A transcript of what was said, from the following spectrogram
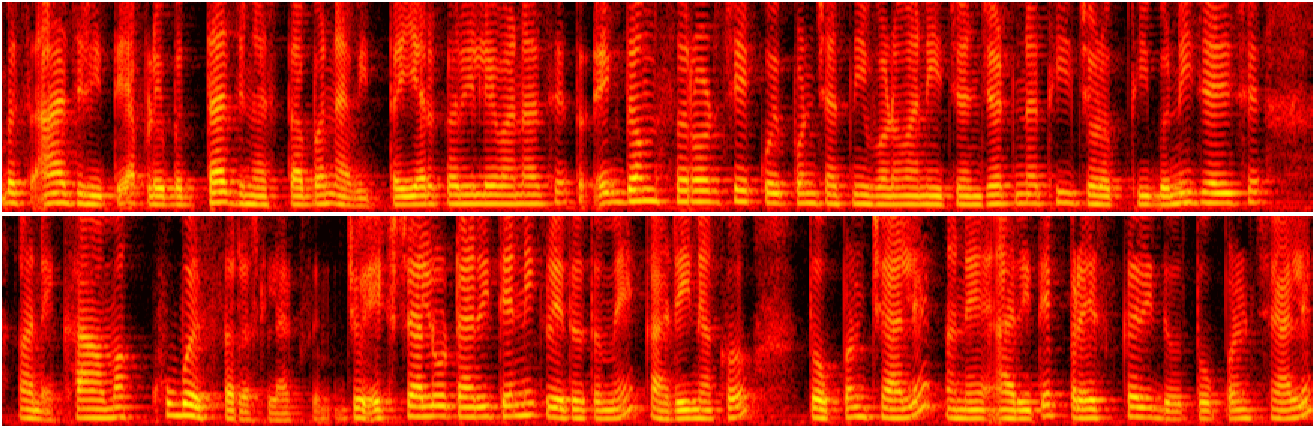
બસ આ જ રીતે આપણે બધા જ નાસ્તા બનાવી તૈયાર કરી લેવાના છે. તો એકદમ સરળ છે, કોઈ પણ જાતની વણવાની ઝંઝટ નથી, ઝડપથી બની જાય છે અને ખાવામાં ખૂબ જ સરસ લાગશે. જો એક્સ્ટ્રા લોટ આ રીતે નીકળે તો તમે કાઢી નાખો, તો પણ ચાલે અને આ રીતે પ્રેસ કરી દો તો પણ ચાલે.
